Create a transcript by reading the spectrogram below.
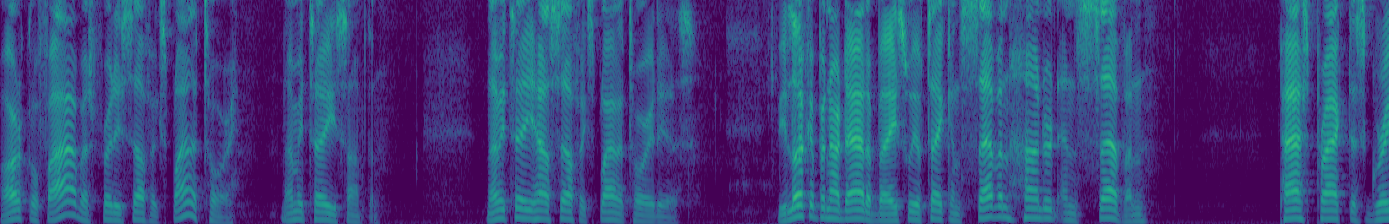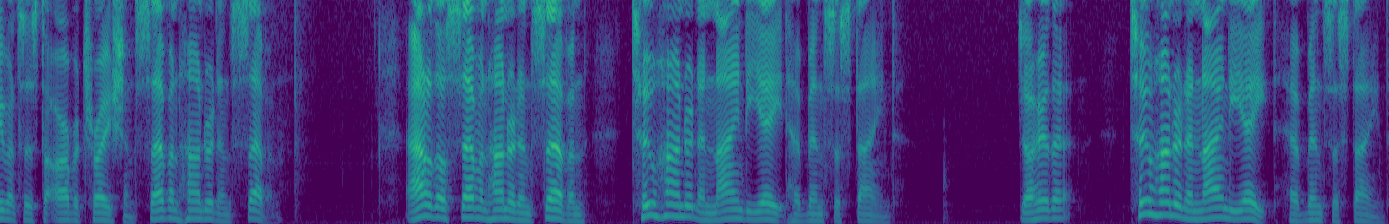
Article 5 is pretty self explanatory. Let me tell you something. Let me tell you how self explanatory it is. If you look up in our database, we have taken 707 past practice grievances to arbitration. 707. Out of those 707, 298 have been sustained. Did y'all hear that? 298 have been sustained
